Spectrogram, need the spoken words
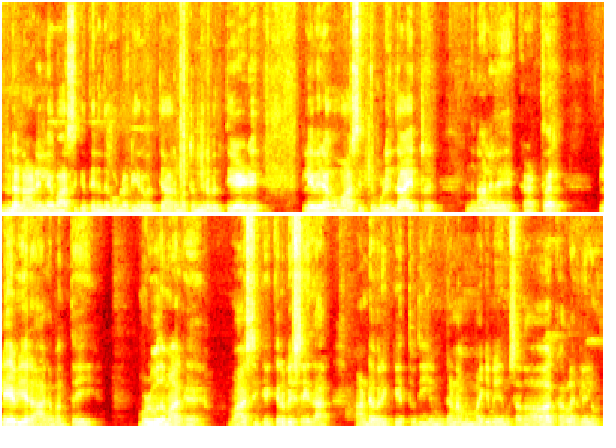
இந்த நாளிலே வாசிக்க தெரிந்து கொள்ளட்டு இருபத்தி ஆறு மற்றும் இருபத்தி ஏழு. லேவியராகம் வாசித்து முடிந்தாயிற்று இந்த நாளிலே கர்த்தர் லேவியர் ஆகமத்தை முழுவதுமாக வாசிக்க கிருபை செய்தார். ஆண்டவருக்கு துதியும் கனமும் மகிமையும் சதா காலங்களிலும்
